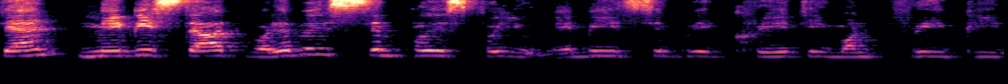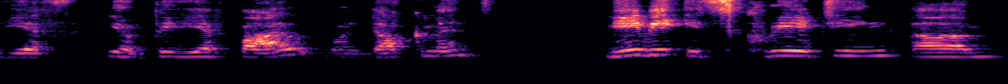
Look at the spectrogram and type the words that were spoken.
then maybe start whatever is simplest for you. Maybe it's simply creating one free PDF, you know, PDF file, one document. Maybe it's creating, um,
